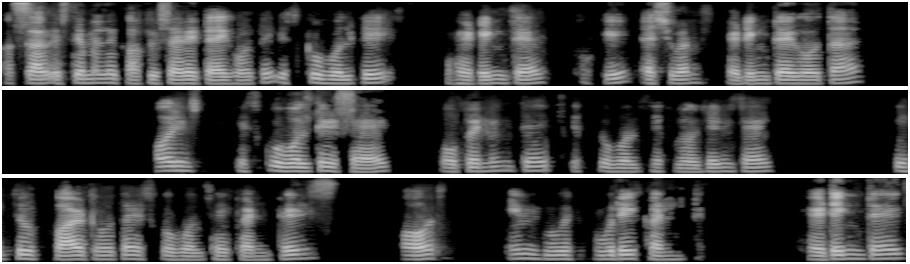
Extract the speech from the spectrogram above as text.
एच में काफ़ी सारे टैग होते हैं। इसको बोलते हैं heading tag okay H one heading tag होता है। और इस, इसको बोलते हैं टैग ओपनिंग टैग इसको बोलते हैं क्लोजिंग टैग एक जो पार्ट होता है इसको बोलते हैं कंटेंट और इन पूरे हेडिंग टैग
